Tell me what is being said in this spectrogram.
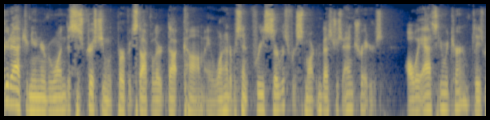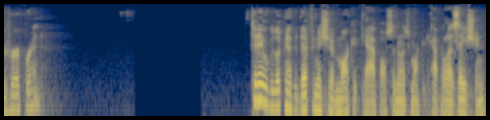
Good afternoon, everyone. This is Christian with PerfectStockAlert.com, a 100% free service for smart investors and traders. All we ask in return, please refer a friend. Today we'll be looking at the definition of market cap, also known as market capitalization.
